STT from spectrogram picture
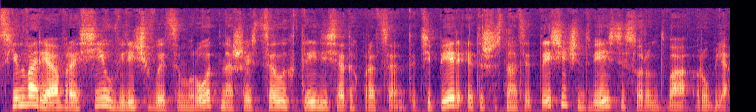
С января в России увеличивается МРОД на 6,3%. Теперь это 16 242 рубля.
